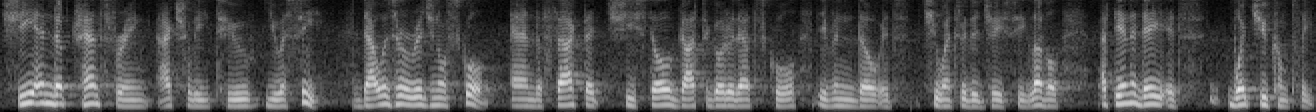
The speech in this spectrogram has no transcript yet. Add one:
she ended up transferring actually to USC. That was her original school, and the fact that she still got to go to that school, even though it's she went through the JC level, at the end of the day, it's what you complete.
